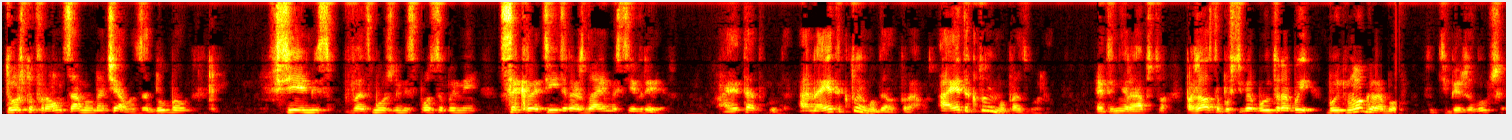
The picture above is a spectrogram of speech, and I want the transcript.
То, что фараон с самого начала задумал всеми возможными способами сократить рождаемость евреев. А это откуда? А на это кто ему дал право? А это кто ему позволил? Это не рабство. Пожалуйста, пусть у тебя будут рабы. Будет много рабов. Тебе же лучше.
